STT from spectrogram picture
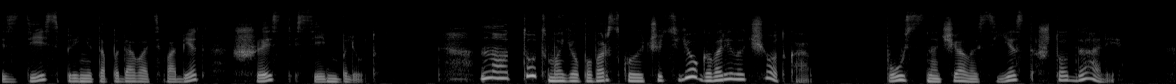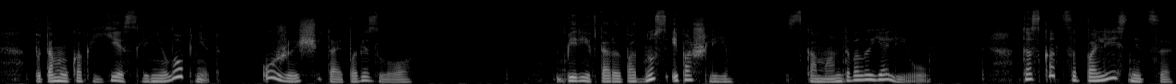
Здесь принято подавать в обед 6-7 блюд. Но тут мое поварское чутье говорило четко. Пусть сначала съест, что дали, потому как если не лопнет, уже, считай, повезло. «Бери второй поднос и пошли», — скомандовала я Лиу. Таскаться по лестнице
